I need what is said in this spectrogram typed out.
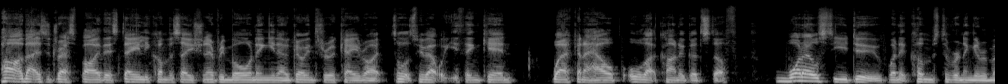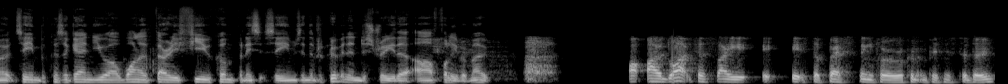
Part of that is addressed by this daily conversation every morning, you know, going through, okay, right, talk to me about what you're thinking, where can I help, all that kind of good stuff. what else do you do when it comes to running a remote team? Because again, you are one of very few companies, it seems, in the recruitment industry that are fully remote. I'd like to say it's the best thing for a recruitment business to do,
